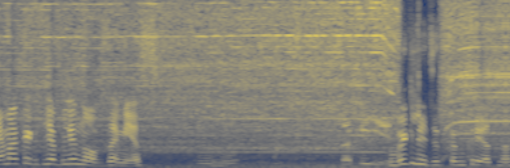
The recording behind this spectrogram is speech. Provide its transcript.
Прямо как для блинов замес. Так и есть. Выглядит конкретно.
